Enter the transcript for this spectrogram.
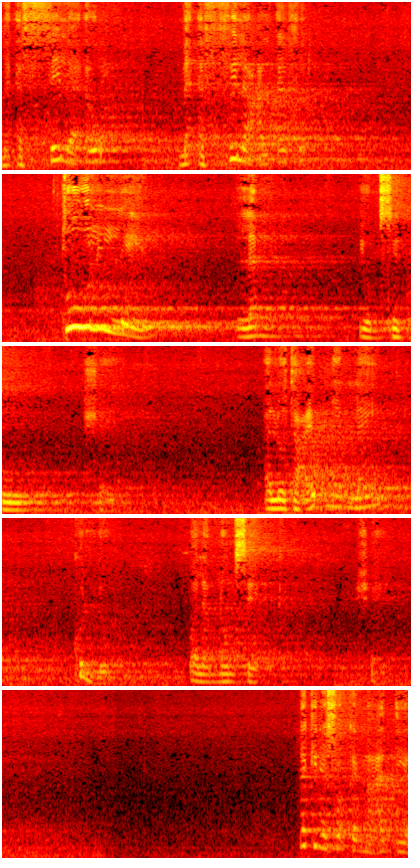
مقفلة قوي مقفلة على الآخر. طول الليل لم يمسكوا شيء. قال له تعبنا الليل كله ولم نمسك شيء لكن يسوع كان معدي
